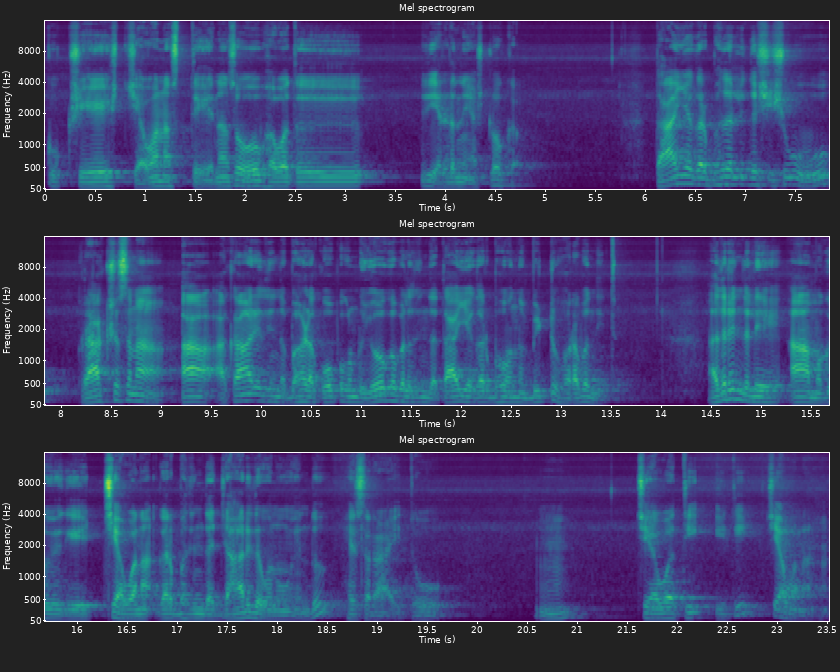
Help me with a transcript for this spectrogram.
ಕುಕ್ಷೇಶ್ಚ್ಯವನಸ್ತೇನ ಸೋಭವತ್ ಇದು ಎರಡನೆಯ ಶ್ಲೋಕ. ತಾಯಿಯ ಗರ್ಭದಲ್ಲಿದ್ದ ಶಿಶುವು ರಾಕ್ಷಸನ ಆ ಅಕಾರ್ಯದಿಂದ ಬಹಳ ಕೋಪಗೊಂಡು ಯೋಗ ಬಲದಿಂದ ತಾಯಿಯ ಗರ್ಭವನ್ನು ಬಿಟ್ಟು ಹೊರಬಂದಿತು ಅದರಿಂದಲೇ ಆ ಮಗುವಿಗೆ ಚ್ಯವನ ಗರ್ಭದಿಂದ ಜಾರಿದವನು ಎಂದು ಹೆಸರಾಯಿತು. ಚ್ಯವತಿ ಇತಿ ಚ್ಯವನ.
